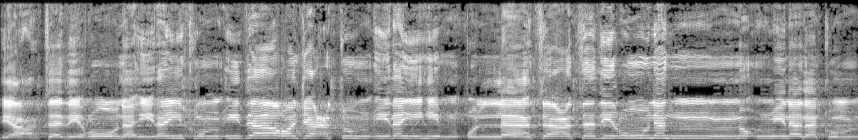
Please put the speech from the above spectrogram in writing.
يعتذرون إليكم إذا رجعتم إليهم قل لا تعتذرون نؤمن لكم.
